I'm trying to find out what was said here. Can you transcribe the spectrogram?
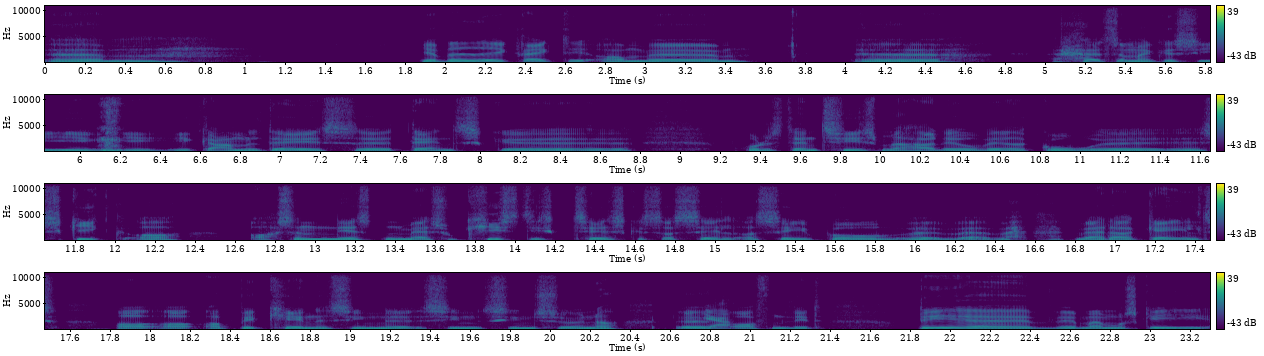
Øhm, jeg ved ikke rigtigt om... Øh, øh, altså man kan sige, i, i, i gammeldags øh, dansk øh, protestantisme har det jo været god øh, skik og, og sådan næsten masochistisk tæske sig selv og se på, øh, hvad, hvad, der er galt, og, og, og bekende sine, sine, sine sønner øh, ja. offentligt. Det øh, vil man måske,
